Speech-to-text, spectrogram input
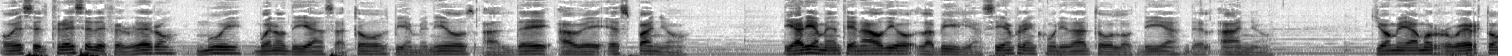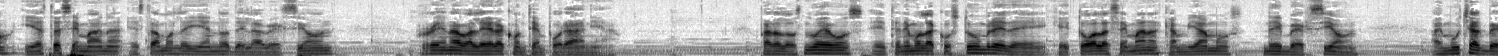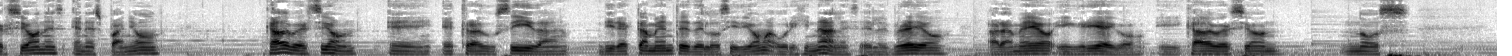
Hoy es el 13 de febrero. Muy buenos días a todos. Bienvenidos al DAB Español. Diariamente en audio la Biblia, siempre en comunidad todos los días del año. Yo me llamo Roberto y esta semana estamos leyendo de la versión Reina Valera contemporánea. Para los nuevos eh, tenemos la costumbre de que todas las semanas cambiamos de versión hay muchas versiones en español. Cada versión eh, es traducida directamente de los idiomas originales, el hebreo, arameo y griego, y cada versión nos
